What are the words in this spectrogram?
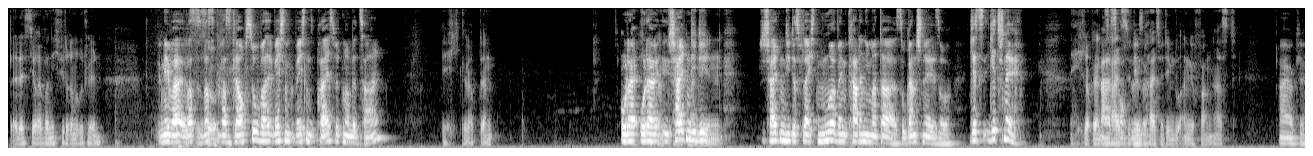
Da lässt sich auch einfach nicht viel dran rütteln. Nee, was, was, so. was glaubst du, welchen, welchen Preis wird man bezahlen? Ich glaube dann. Oder, oder dann schalten die, die schalten die das vielleicht nur, wenn gerade niemand da ist, so ganz schnell so. Jetzt, jetzt schnell. Ich glaube, dann ah, zahlst du den Preis, mit dem du angefangen hast. Ah, okay.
